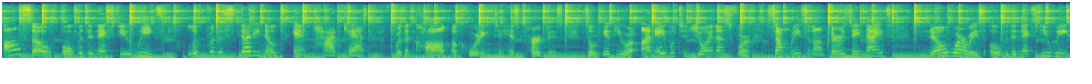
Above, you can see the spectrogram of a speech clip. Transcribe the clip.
Also, over the next few weeks, look for the study notes and podcast for the call according to his purpose. So if you are unable to join us for some reason on Thursday nights, no worries. Over the next few weeks,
